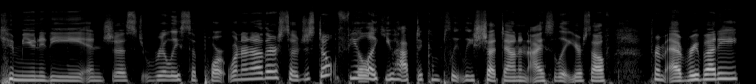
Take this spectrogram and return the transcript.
community and just really support one another. So just don't feel like you have to completely shut down and isolate yourself from everybody.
